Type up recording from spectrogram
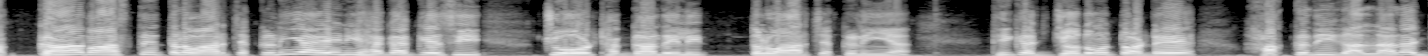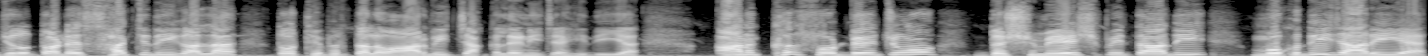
ਹੱਕਾਂ ਵਾਸਤੇ ਤਲਵਾਰ ਚੱਕਣੀ ਆ, ਇਹ ਨਹੀਂ ਹੈਗਾ ਕਿ ਅਸੀਂ ਚੋਰ ਠੱਗਾਂ ਦੇ ਲਈ ਤਲਵਾਰ ਚੱਕਣੀ ਆ। ਠੀਕ ਹੈ, ਜਦੋਂ ਤੁਹਾਡੇ ਹੱਕ ਦੀ ਗੱਲ ਆ ਨਾ, ਜਦੋਂ ਤੁਹਾਡੇ ਸੱਚ ਦੀ ਗੱਲ ਆ, ਤਾਂ ਉੱਥੇ ਫਿਰ ਤਲਵਾਰ ਵੀ ਚੱਕ ਲੈਣੀ ਚਾਹੀਦੀ ਆ। ਅਣਖ ਸੋਡੇ ਚੋਂ ਦਸ਼ਮੇਸ਼ ਪਿਤਾ ਦੀ ਮੁਕਦੀ ਜਾਰੀ ਹੈ।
